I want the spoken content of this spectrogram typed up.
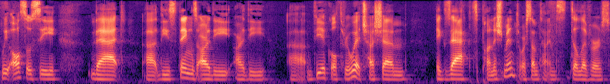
we also see that uh, these things are the are the uh, vehicle through which Hashem exacts punishment or sometimes delivers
